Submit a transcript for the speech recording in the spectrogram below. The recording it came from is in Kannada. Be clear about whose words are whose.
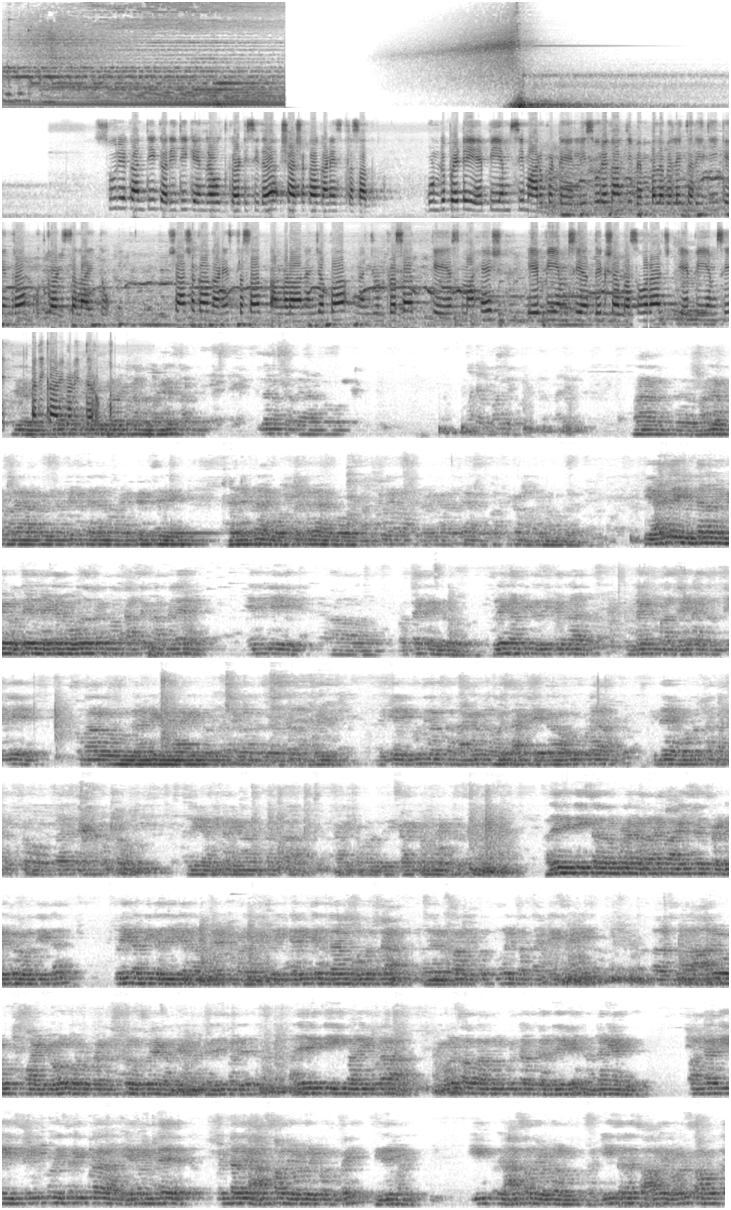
Speaker 1: ಸೂರ್ಯಕಾಂತಿ ಖರೀದಿ ಕೇಂದ್ರ ಉದ್ಘಾಟಿಸಿದ ಶಾಸಕ ಗಣೇಶ್ ಪ್ರಸಾದ್. ಗುಂಡ್ಲುಪೇಟೆ ಎಪಿಎಂಸಿ ಮಾರುಕಟ್ಟೆಯಲ್ಲಿ ಸೂರ್ಯಕಾಂತಿ ಬೆಂಬಲ ಬೆಲೆ ಖರೀದಿ ಕೇಂದ್ರ ಉದ್ಘಾಟಿಸಲಾಯಿತು. ಶಾಸಕ ಗಣೇಶ್ ಪ್ರಸಾದ್, ಅಂಗಳ ನಂಜಪ್ಪ, ನಂಜುನ್ ಪ್ರಸಾದ್, ಕೆಎಸ್ ಮಹೇಶ್, ಎಪಿಎಂಸಿ ಅಧ್ಯಕ್ಷ ಬಸವರಾಜ್, ಎಪಿಎಂಸಿ ಅಧಿಕಾರಿಗಳಿದ್ದರು.
Speaker 2: ಈಗಾಗಲೇ ಈ ವಿಚಾರ ನಿಮಗೆ ಗೊತ್ತೇ ಇದೆ ಯಾಕಂದ್ರೆ ಹೋದ್ರೆ ಉದ್ಘಾಟನೆ ಮಾಡೋದು ಲೇಟ್ ಆಯ್ತು ಅಂತೇಳಿ ಸುಮಾರು ಗಂಟೆಗಳಾಗಿ ಅದಕ್ಕೆ ಕೂತಿರುವಂತ ನಾಗರದಲ್ಲಿ ಸಾಕ್ಷಿ ಇದ್ದಾರೆ ಅವರು ಕೂಡ ಇದೇ ವರ್ಷ ಸಾಕಷ್ಟು ಕೊಟ್ಟು ಅಲ್ಲಿ ಅಧಿಕಾರಿಗಳ ಕಾರ್ಯಕ್ರಮದಲ್ಲಿ ಕಾರ್ಯಕ್ರಮ ಯಶಸ್ವಿ. ಅದೇ ರೀತಿ ಈ ಕೂಡ ಕರ್ನಾಟಕ ಸೇಲ್ಸ್ ಫೆಡರೇಷನ್ ವತಿಯಿಂದ ಸೂರ್ಯಕಾಂತಿ ಕೇಂದ್ರ ಮಾಡಲಾಗಿತ್ತು ಈ ಕಲಿಕೆಯಿಂದ ಹೋದ ವರ್ಷ ಎರಡ್ ಸಾವಿರದ ಇಪ್ಪತ್ಮೂರು ಇಪ್ಪತ್ನಾಲ್ಕನೇ ಇಸ್ವಿಯಲ್ಲಿ ಸುಮಾರು ಆರು ಪಾಯಿಂಟ್ ಏಳು ಕೋಟಿ ರೂಪಾಯಿನಷ್ಟು ಸೂರ್ಯಕಾಂತಿಯನ್ನು ಖರೀದಿ ಮಾಡಿದೆ. ಅದೇ ರೀತಿ ಈ ಬಾರಿ ಕೂಡ ಏಳು ಸಾವಿರದ ಆರುನೂರು ಕ್ವಿಂಟಲ್ ಖರೀದಿಗೆ ನೋಂದಣಿಯಾಗಿದೆ. ಹಾಗಾಗಿ ಹಂಗಾಗಿ ಸಿಲ್ಕು ಈ ಸರಿ ಕೂಡ ಏನು ಇದೆ ಕ್ವಿಂಟಲ್ ಆರು ಸಾವಿರದ ಏಳ್ನೂರ ಇಪ್ಪತ್ತು ರೂಪಾಯಿ ಖರೀದಿ ಮಾಡಿದೆ. ಈ ಆರು ಸಾವಿರದ ಏಳ್ನೂರ ಅರವತ್ತು ರೂಪಾಯಿ. ಈ ಸಲ ಸಾವಿರ ಏಳು ಸಾವಿರದ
